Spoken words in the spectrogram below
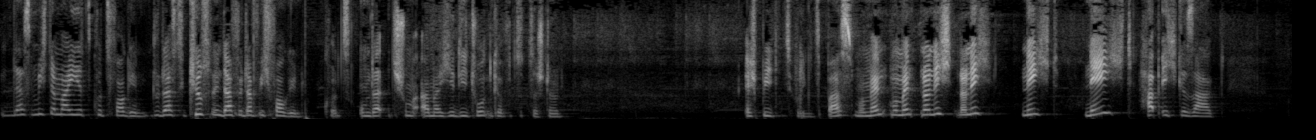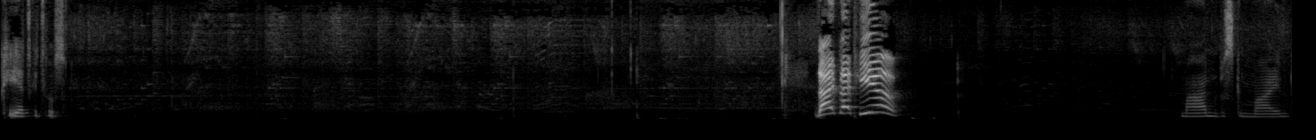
Lass mich da mal jetzt kurz vorgehen. Du darfst die Cubes nehmen, dafür darf ich vorgehen. Kurz. Um da schon mal einmal hier die Totenköpfe zu zerstören. Er spielt jetzt übrigens Bass. Moment, Moment, noch nicht, noch nicht. Nicht, nicht, hab ich gesagt. Okay, jetzt geht's los. Mann, du bist gemein.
